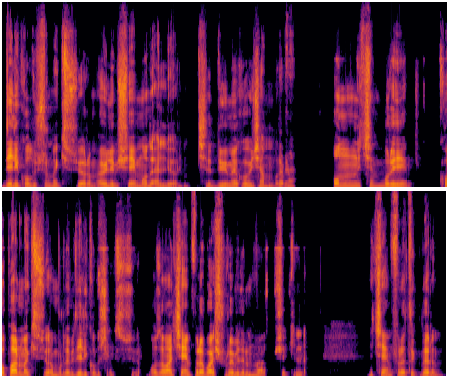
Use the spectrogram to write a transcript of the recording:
delik oluşturmak istiyorum. Öyle bir şey modelliyorum. İşte düğme koyacağım buraya. Onun için burayı koparmak istiyorum. Burada bir delik oluşturmak istiyorum. O zaman chamfer'a başvurabilirim rahat bir şekilde. E, chamfer'a tıklarım.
